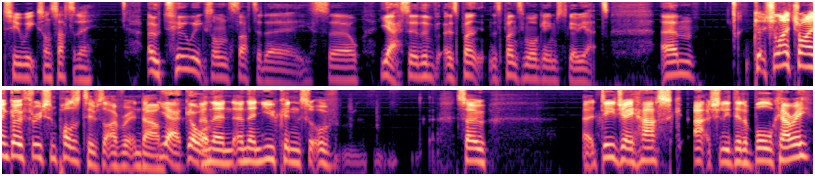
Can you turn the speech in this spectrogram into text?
two weeks on Saturday. Oh, two weeks on Saturday. So yeah, so there's plenty there's plenty more games to go yet. Um, Shall I try and go through some positives that I've written down? yeah, go on. and then and then you can sort of. So, uh, DJ Hask actually did a ball carry.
